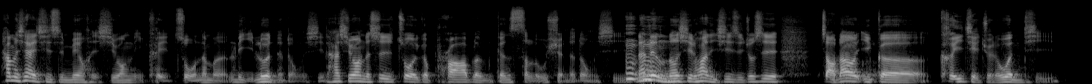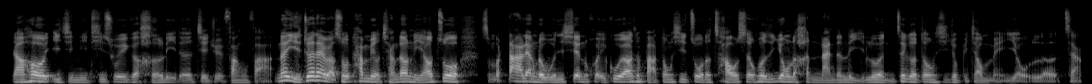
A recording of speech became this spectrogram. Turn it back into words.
他们现在其实没有很希望你可以做那么理论的东西，他希望的是做一个 problem 跟 solution 的东西。那那种东西的话，你其实就是找到一个可以解决的问题。然后以及你提出一个合理的解决方法，那也就代表说他没有强调你要做什么大量的文献回顾，要是把东西做的超深或者用了很难的理论，这个东西就比较没有了这样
